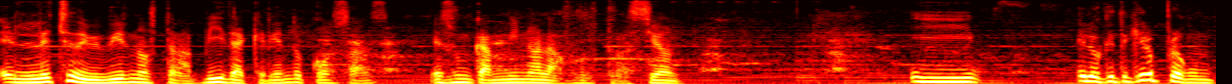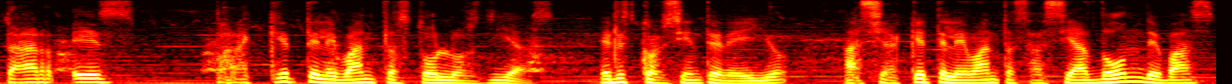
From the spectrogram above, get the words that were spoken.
el hecho de vivir nuestra vida queriendo cosas es un camino a la frustración y, lo que te quiero preguntar es, ¿para qué te levantas todos los días? ¿Eres consciente de ello? ¿Hacia qué te levantas? ¿Hacia dónde vas?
